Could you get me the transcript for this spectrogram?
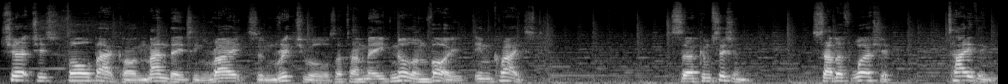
churches fall back on mandating rites and rituals that are made null and void in Christ. Circumcision, Sabbath worship, tithing,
